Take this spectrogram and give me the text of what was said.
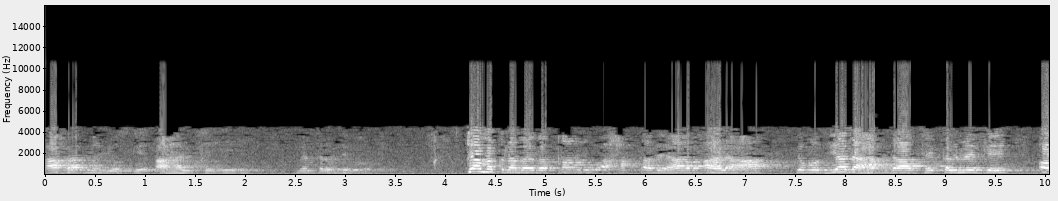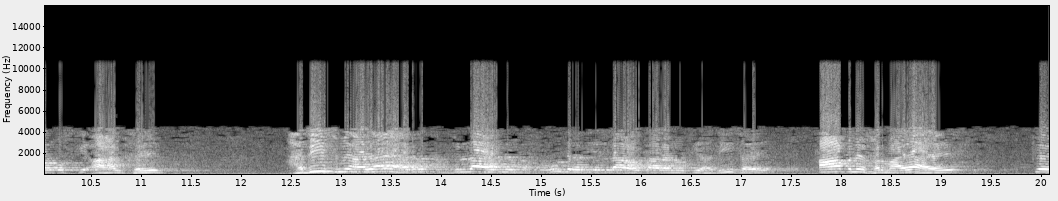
آخرت میں بھی اس کے اہل تھے۔ میری طرف دیکھو۔ کیا مطلب ہے؟ کانو حق کا دیہا کہ وہ زیادہ حقدار تھے کلمے کے اور اس کے اہل تھے۔ حدیث میں آیا ہے، حضرت عبداللہ ابن مسعود رضی اللہ تعالیٰ عنہ کی حدیث ہے۔ آپ نے فرمایا ہے کہ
